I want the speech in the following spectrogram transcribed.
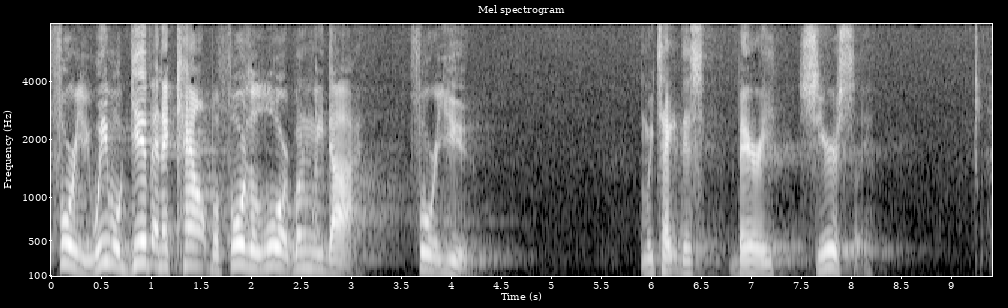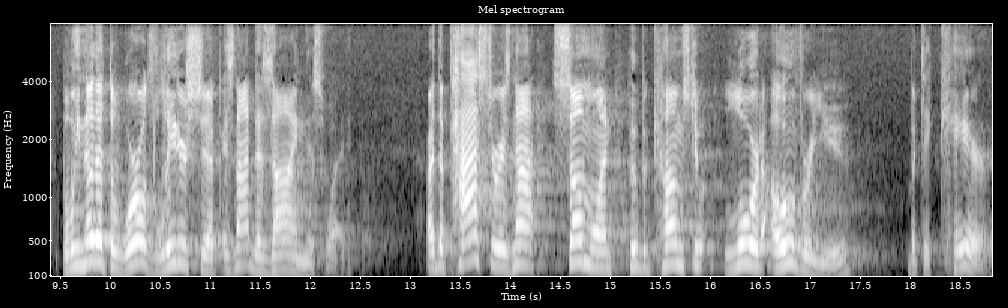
for you. We will give an account before the Lord when we die for you. And we take this very seriously. But we know that the world's leadership is not designed this way. Right? The pastor is not someone who becomes to lord over you, but to care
